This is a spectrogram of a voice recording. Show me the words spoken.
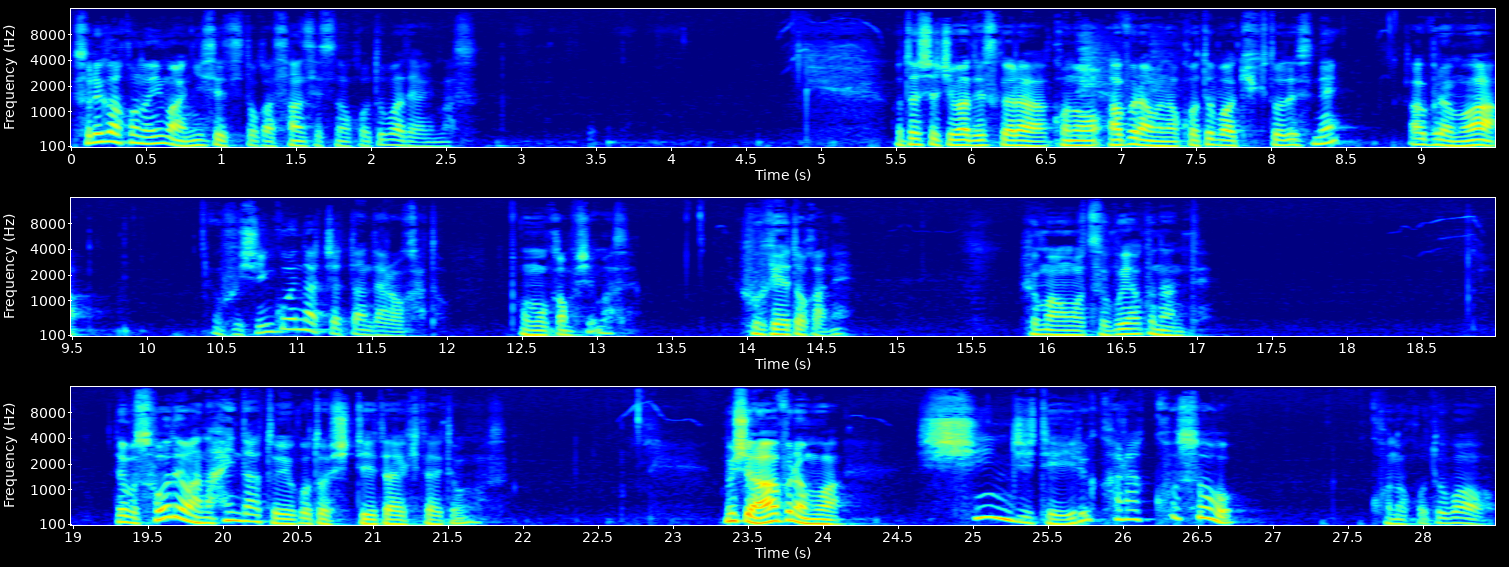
それがこの今2節とか3節の言葉であります。私たちはですから、このアブラムの言葉を聞くとですね、アブラムは不信仰になっちゃったんだろうかと思うかもしれません。不平とかね、不満をつぶやくなんて。でもそうではないんだということを知っていただきたいと思います。むしろアブラムは信じているからこそ、この言葉を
